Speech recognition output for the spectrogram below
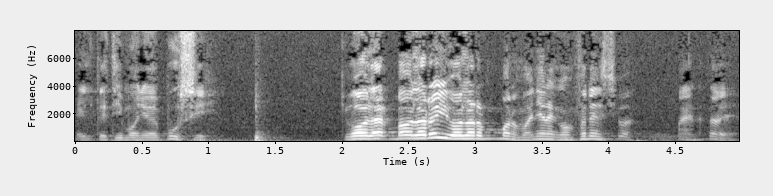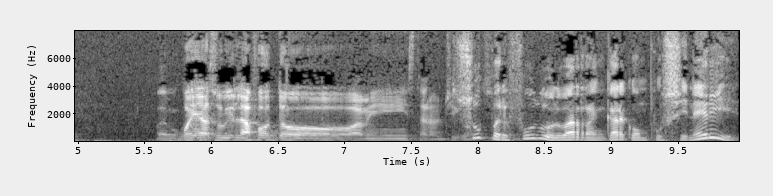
el testimonio de Pussy. Que va a hablar, va a hablar hoy y va a hablar, bueno, mañana en conferencia. Bueno, está bien. Podemos- Voy a subir la foto a mi Instagram, chicos. ¿Super Fútbol va a arrancar con Pusineri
